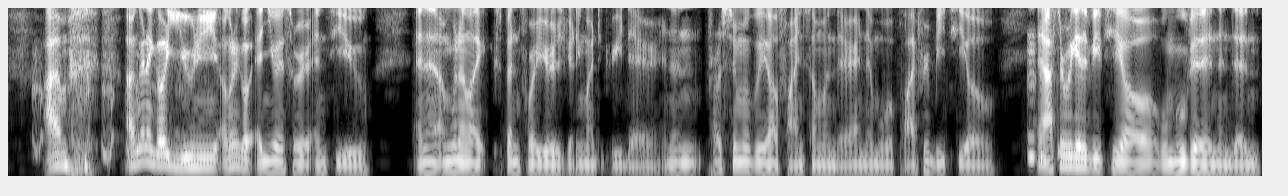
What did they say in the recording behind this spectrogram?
I'm I'm gonna go uni. I'm gonna go NUS or NTU." And then I'm gonna like spend four years getting my degree there, and then presumably I'll find someone there, and then we'll apply for BTO. And after we get a BTO, we'll move in, and then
